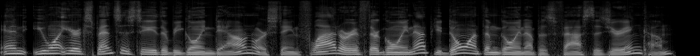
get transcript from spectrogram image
And you want your expenses to either be going down or staying flat, or if they're going up, you don't want them going up as fast as your income.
